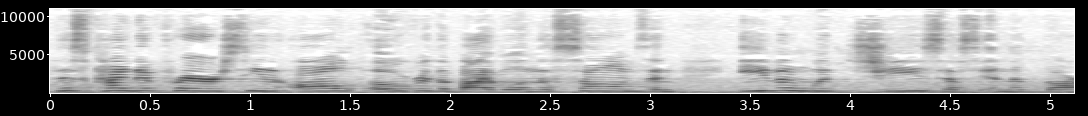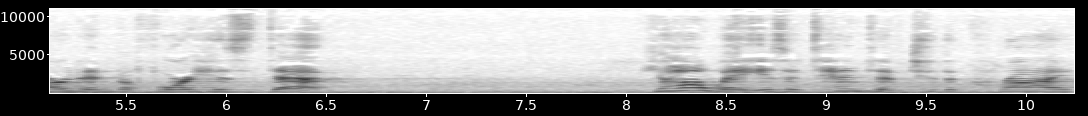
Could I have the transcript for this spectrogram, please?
This kind of prayer is seen all over the Bible in the Psalms and even with Jesus in the garden before his death. Yahweh is attentive to the cry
